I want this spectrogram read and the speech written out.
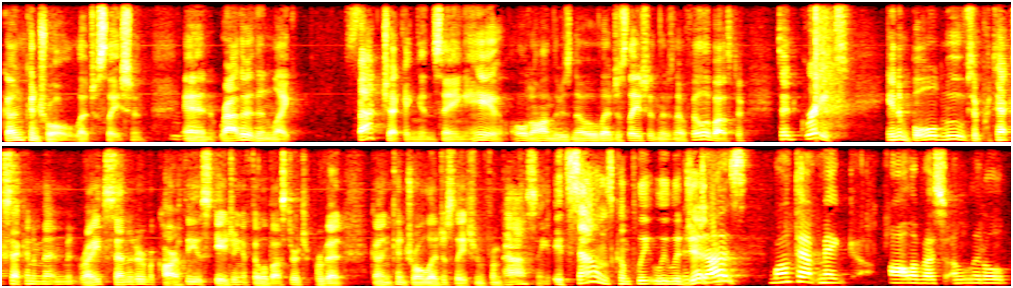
gun control legislation. Mm-hmm. And rather than like fact checking and saying, hey, hold on, there's no legislation, there's no filibuster, said, great. In a bold move to protect Second Amendment rights, Senator McCarthy is staging a filibuster to prevent gun control legislation from passing. It sounds completely legit. It does. Won't that make all of us a little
